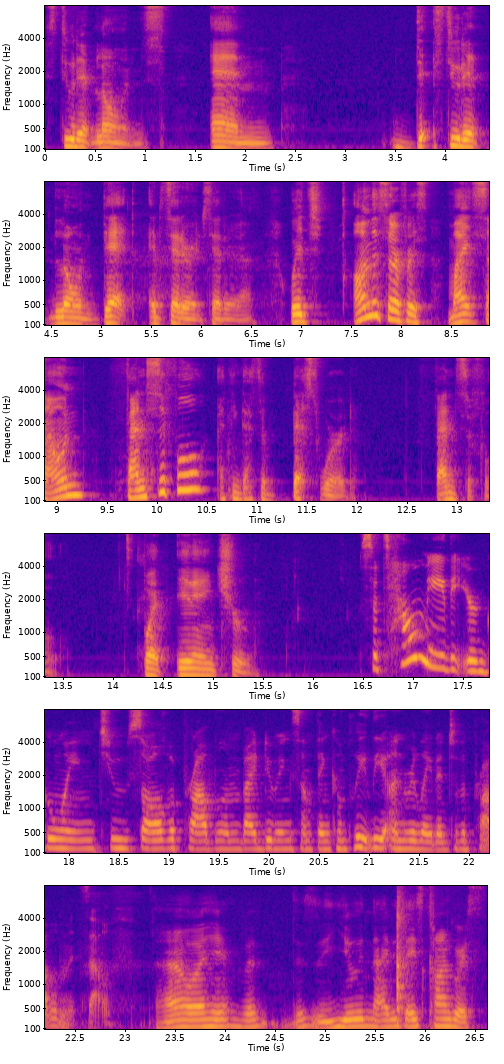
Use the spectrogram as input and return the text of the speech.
student loans and d- student loan debt, etc., etc., which on the surface might sound fanciful. I think that's the best word, fanciful, but it ain't true. So tell me that you're going to solve a problem by doing something completely unrelated to the problem itself. Oh, well, here, but this is the United States Congress.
